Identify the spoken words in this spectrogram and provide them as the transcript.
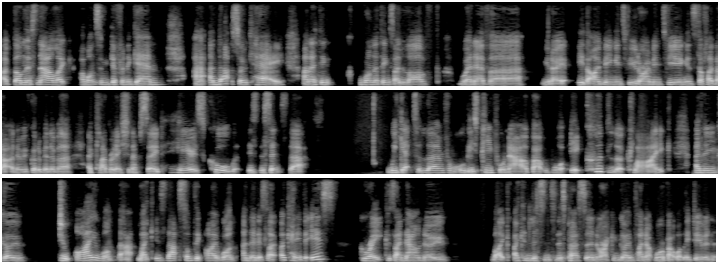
i've done this now. Like i want something different again. Uh, and that's okay. And i think one of the things i love whenever you know either i'm being interviewed or i'm interviewing and stuff like that. I know we've got a bit of a, a collaboration episode here. Is cool is the sense that we get to learn from all these people now about what it could look like. And then you mm-hmm. go do i want that? Like is that something i want? And then it's like okay if it is great because i now know like i can listen to this person or i can go and find out more about what they do and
